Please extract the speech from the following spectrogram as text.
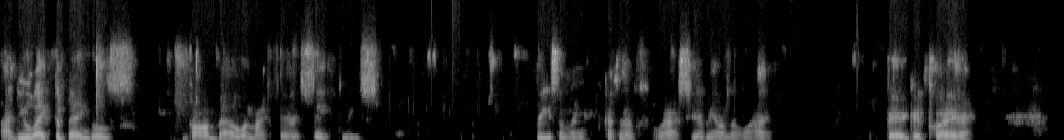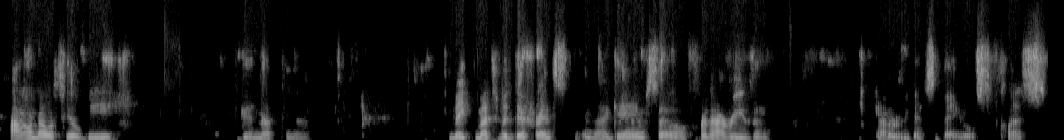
I do like the Bengals. Vonn Bell, one of my favorite safeties. Recently, because of last year, we don't know why. Very good player. I don't know if he'll be good enough to you know, make much of a difference in that game. So for that reason, gotta root against the Bengals. Plus,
